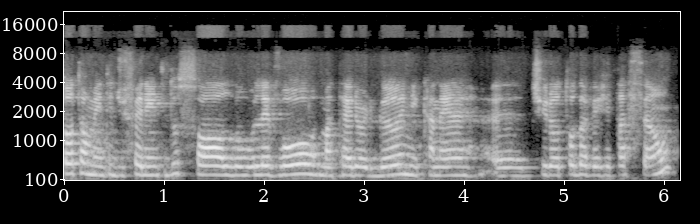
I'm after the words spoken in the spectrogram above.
totalmente diferente do solo, levou matéria orgânica, né, é, tirou toda a vegetação.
